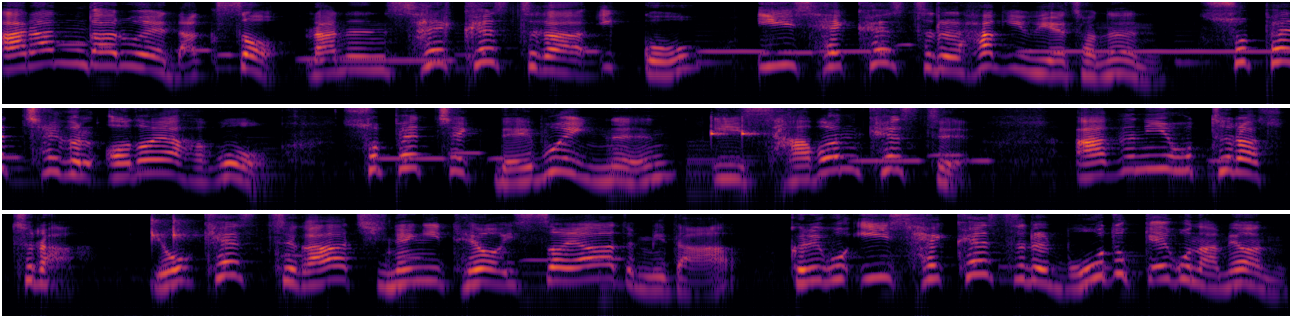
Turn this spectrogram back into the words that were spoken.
아란가루의 낙서라는 세 퀘스트가 있고 이 세 퀘스트를 하기 위해서는 숲의 책을 얻어야 하고 숲의 책 내부에 있는 이 4번 퀘스트 아그니 호트라 수트라 요 퀘스트가 진행이 되어 있어야 됩니다. 그리고 이 세 퀘스트를 모두 깨고 나면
